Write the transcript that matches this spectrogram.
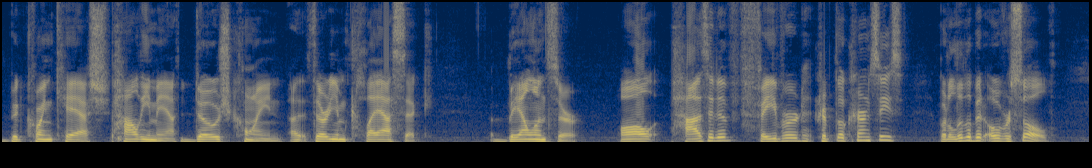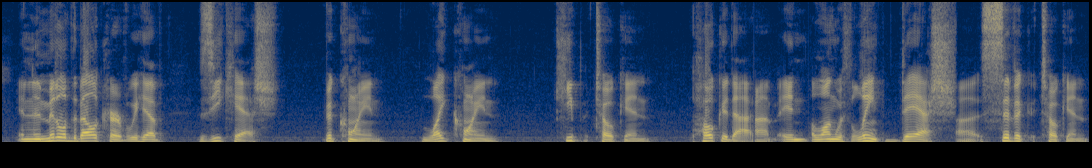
Bitcoin Cash, Polymath, Dogecoin, Ethereum Classic, Balancer, all positive, favored cryptocurrencies, but a little bit oversold. And in the middle of the bell curve, we have Zcash, Bitcoin, Litecoin, Keep Token, Polkadot, um, in, along with Link, Dash, uh, Civic Token.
